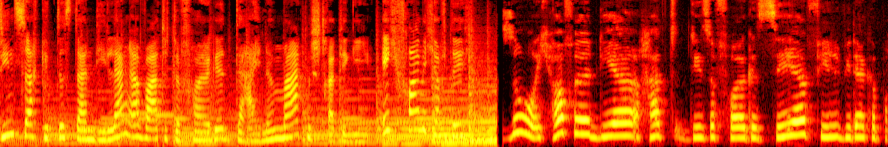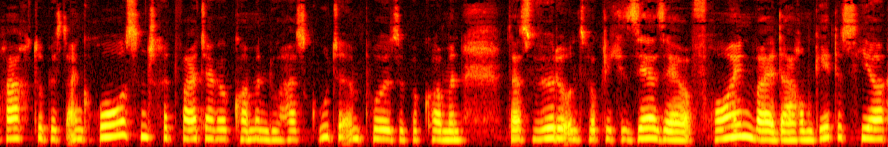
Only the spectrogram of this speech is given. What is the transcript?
Dienstag gibt es dann die lang erwartete Folge Deine Markenstrategie. Ich freue mich auf dich. So, ich hoffe, dir hat diese Folge sehr viel wiedergebracht. Du bist einen großen Schritt weitergekommen. Du hast gute Impulse bekommen. Das würde uns wirklich sehr, sehr freuen, weil darum geht es hier,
